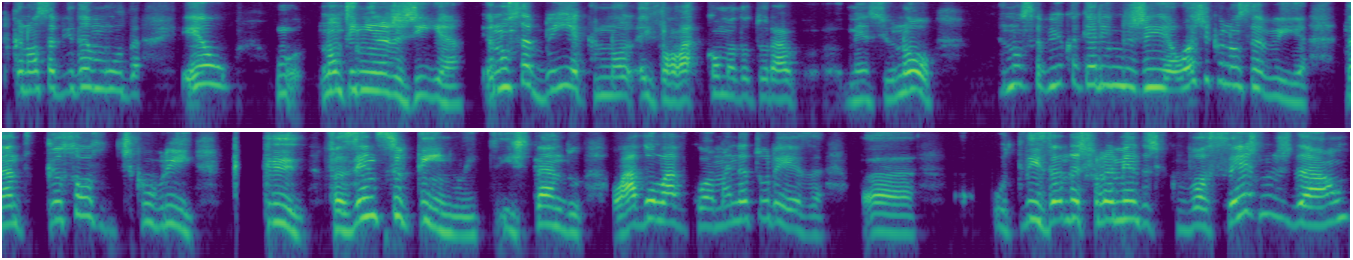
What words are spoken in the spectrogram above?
porque a nossa vida muda. Eu não tinha energia, eu não sabia que, como a doutora mencionou, eu não sabia o que era energia, hoje que eu não sabia. Tanto que eu só descobri que, fazendo certinho e, estando lado a lado com a mãe natureza, uh, utilizando as ferramentas que vocês nos dão,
